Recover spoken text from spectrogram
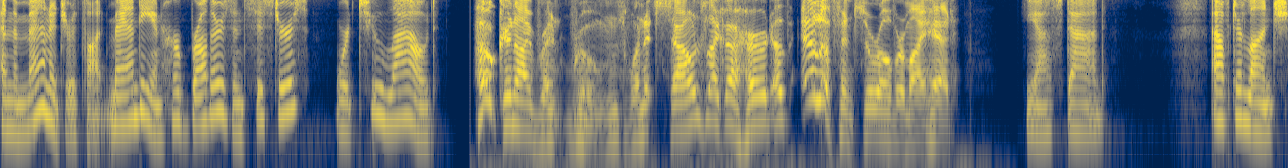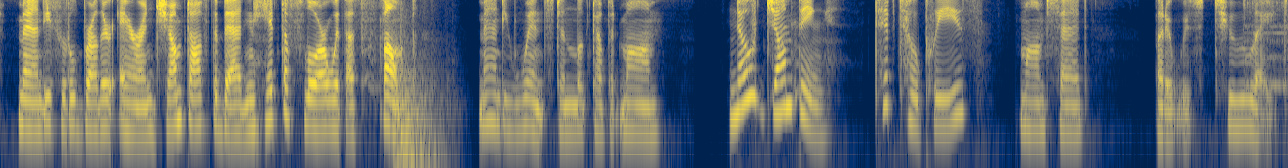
and the manager thought Mandy and her brothers and sisters were too loud. How can I rent rooms when it sounds like a herd of elephants are over my head? He asked Dad. After lunch, Mandy's little brother Aaron jumped off the bed and hit the floor with a thump. Mandy winced and looked up at Mom. No jumping. Tiptoe, please. Mom said, but it was too late.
